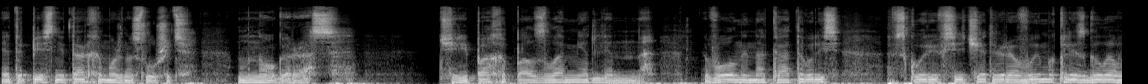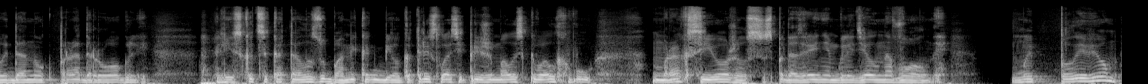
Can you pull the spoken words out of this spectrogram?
Это песни Тарха можно слушать много раз. Черепаха ползла медленно. Волны накатывались, Вскоре все четверо вымокли с головы до ног, продрогли. Лиска цокотала зубами, как белка, тряслась и прижималась к волхву. Мрак съежился, с подозрением глядел на волны. Мы плывем,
